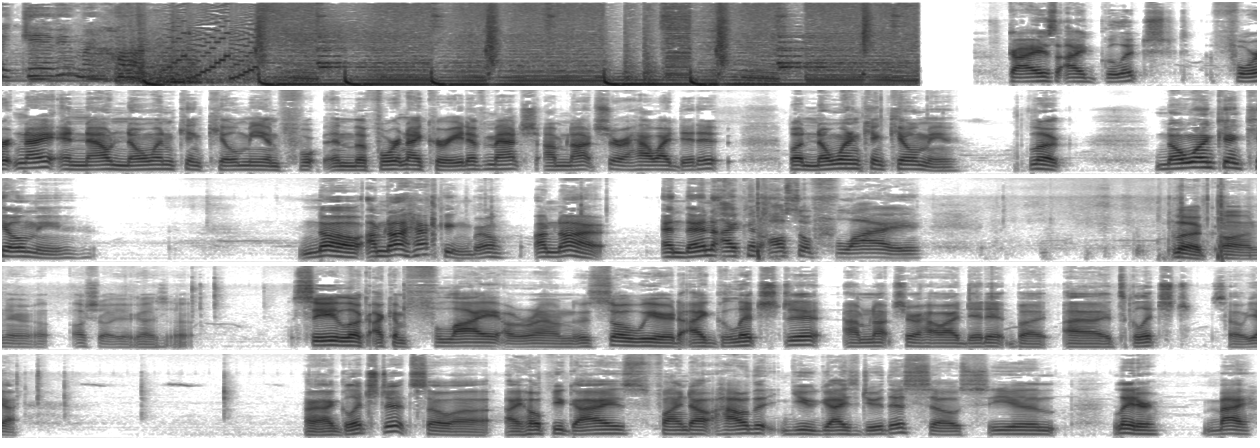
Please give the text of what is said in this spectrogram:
I gave you my heart. Guys, I glitched Fortnite and now no one can kill me in for- in the Fortnite creative match. I'm not sure how I did it, but no one can kill me. Look, no one can kill me. No, I'm not hacking, bro. I'm not. And then I can also fly. Look, on here. I'll show you guys. Uh, See, look, I can fly around. It's so weird. I glitched it. I'm not sure how I did it, but uh, it's glitched. So yeah. I glitched it, so uh, I hope you guys find out how that you guys do this. So see you later. Bye.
